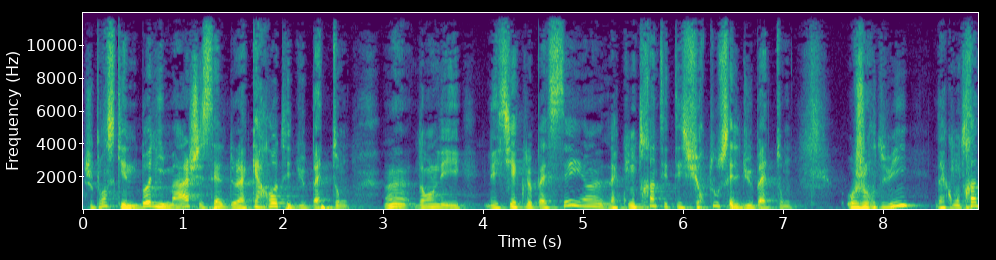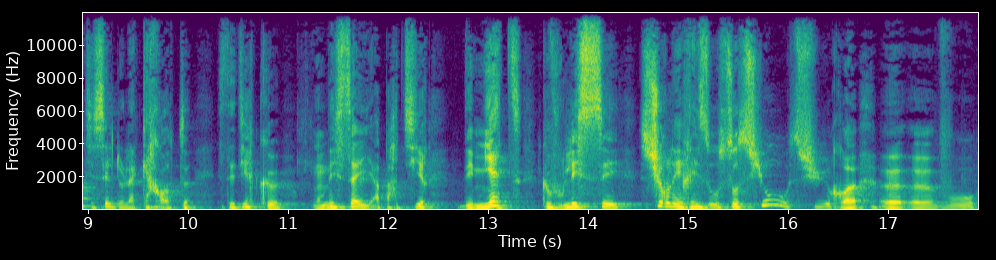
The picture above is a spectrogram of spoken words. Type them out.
je pense qu'il y a une bonne image, c'est celle de la carotte et du bâton. Hein. dans les, siècles passés, hein, la contrainte était surtout celle du bâton. Aujourd'hui, la contrainte est celle de la carotte. C'est-à-dire que on essaye, à partir des miettes que vous laissez sur les réseaux sociaux, sur euh, euh, vos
